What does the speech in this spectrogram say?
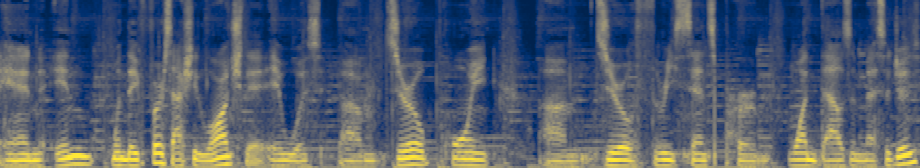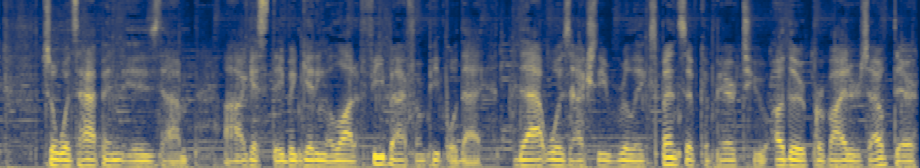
And in when they first actually launched it, it was um, 0.03 um, cents per 1,000 messages. So what's happened is um, uh, I guess they've been getting a lot of feedback from people that that was actually really expensive compared to other providers out there,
